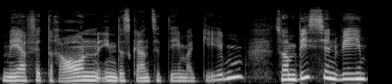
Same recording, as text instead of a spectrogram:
mehr Vertrauen in das ganze Thema geben. So ein bisschen wie,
